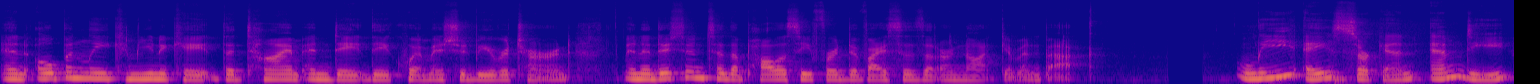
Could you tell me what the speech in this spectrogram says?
and openly communicate the time and date the equipment should be returned, in addition to the policy for devices that are not given back. Lee A. Sirkin, MD,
